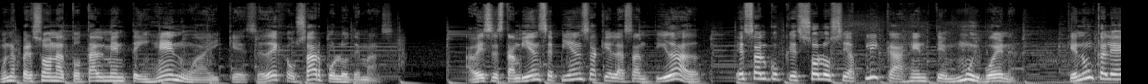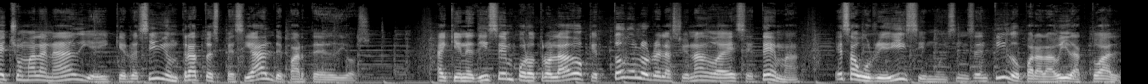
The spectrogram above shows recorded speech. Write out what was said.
una persona totalmente ingenua y que se deja usar por los demás. A veces también se piensa que la santidad es algo que solo se aplica a gente muy buena, que nunca le ha hecho mal a nadie y que recibe un trato especial de parte de Dios. Hay quienes dicen, por otro lado, que todo lo relacionado a ese tema es aburridísimo y sin sentido para la vida actual.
